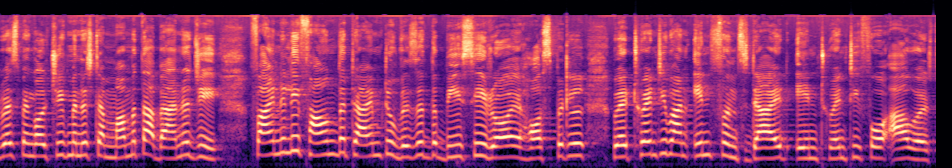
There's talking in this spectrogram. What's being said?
West Bengal Chief Minister Mamata Banerjee finally found the time to visit the BC Roy Hospital where 21 infants died in 24 hours.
